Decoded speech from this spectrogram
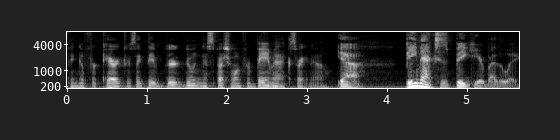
think of for characters. Like they they're doing a special one for Baymax right now. Yeah. Baymax is big here, by the way.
